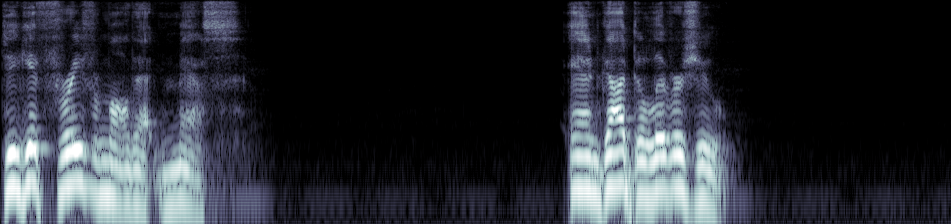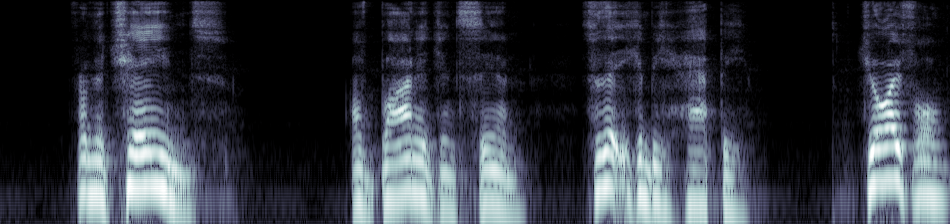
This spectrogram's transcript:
do you get free from all that mess. And God delivers you from the chains of bondage and sin so that you can be happy joyful,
